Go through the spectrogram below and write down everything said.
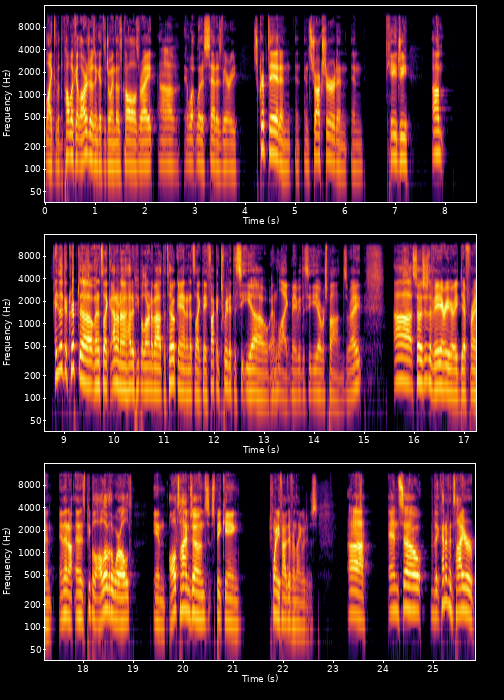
like the public at large doesn't get to join those calls, right? Uh, and what what is said is very scripted and, and, and structured and and cagey. Um, and you look at crypto and it's like, I don't know, how do people learn about the token? And it's like they fucking tweet at the CEO and like maybe the CEO responds, right? Uh, so it's just a very, very different. And then and it's people all over the world in all time zones speaking 25 different languages. Uh, and so the kind of entire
